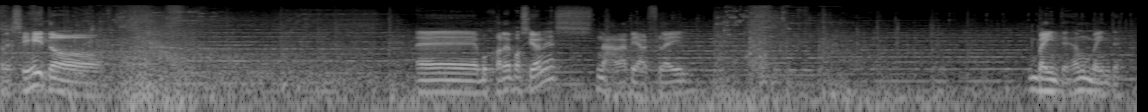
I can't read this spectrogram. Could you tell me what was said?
Fresito Eh, buscar de pociones. Nada, voy a pillar flail. Un 20, dame un 20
